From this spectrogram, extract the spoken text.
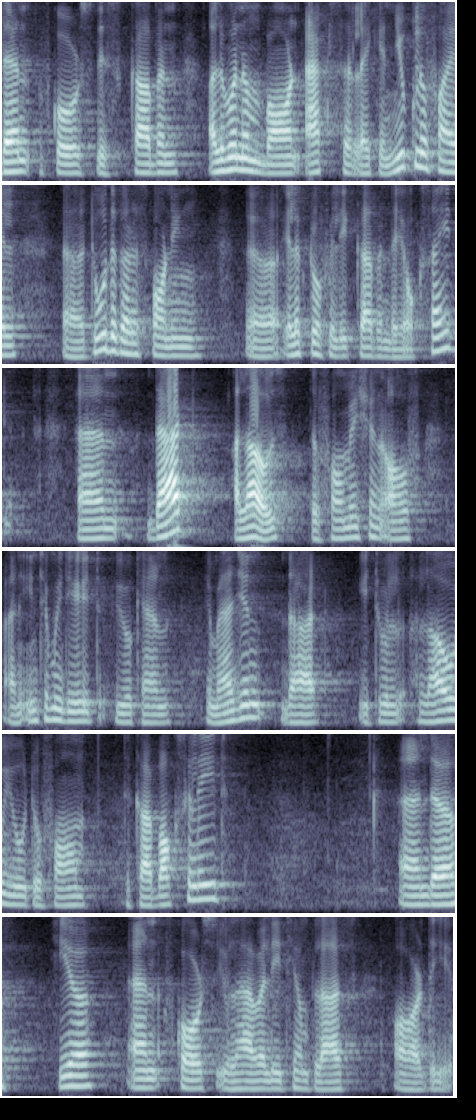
then of course this carbon aluminum bond acts like a nucleophile uh, to the corresponding uh, electrophilic carbon dioxide. And that allows the formation of an intermediate. You can imagine that it will allow you to form the carboxylate. And uh, here and of course you will have a lithium plus or the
